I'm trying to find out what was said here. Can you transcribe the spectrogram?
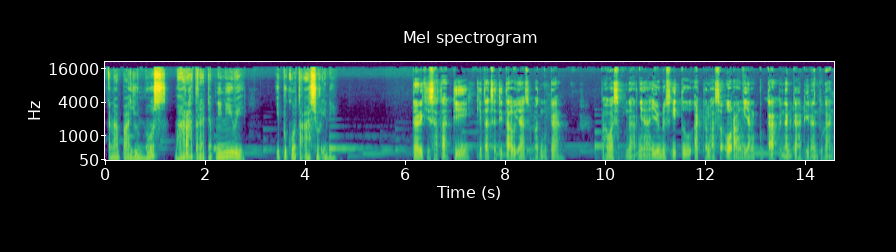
kenapa Yunus marah terhadap Niniwe, ibu kota Asyur ini. Dari kisah tadi, kita jadi tahu ya sobat muda, bahwa sebenarnya Yunus itu adalah seorang yang peka dengan kehadiran Tuhan.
